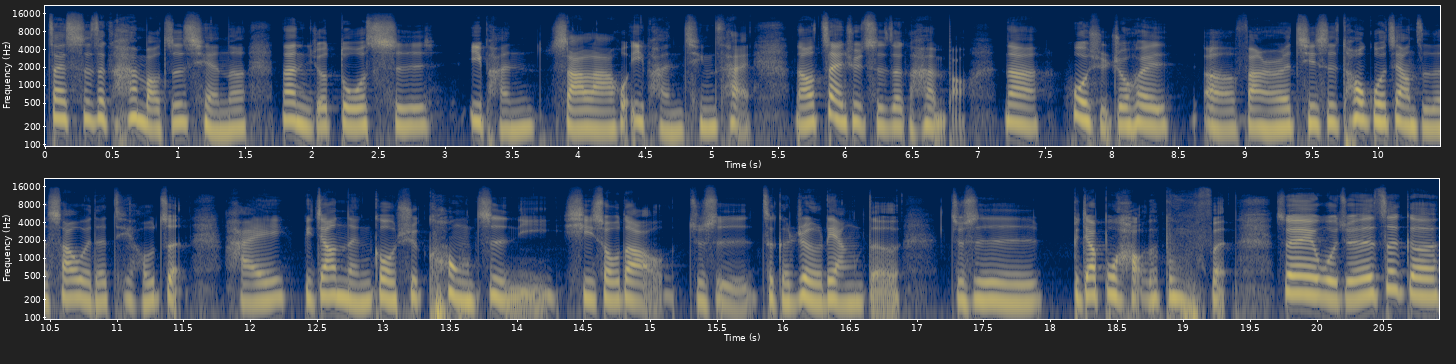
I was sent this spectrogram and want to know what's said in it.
在吃这个汉堡之前呢，那你就多吃一盘沙拉或一盘青菜，然后再去吃这个汉堡，那或许就会呃，反而其实透过这样子的稍微的调整，还比较能够去控制你吸收到就是这个热量的，就是。比较不好的部分，所以我觉得这个，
